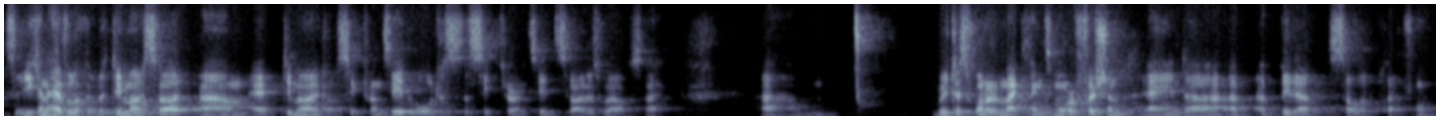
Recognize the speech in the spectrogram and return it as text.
So you can have a look at the demo site um, at demo.sector.nz or just the sector NZ site as well. So um, we just wanted to make things more efficient and uh, a, a better solid platform.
